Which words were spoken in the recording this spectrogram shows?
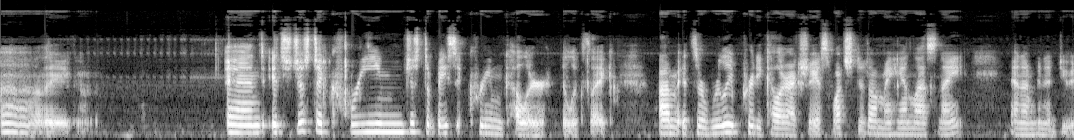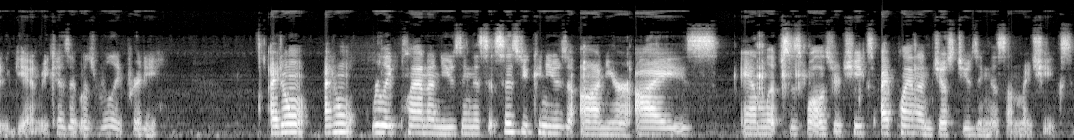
Uh, there you go. And it's just a cream, just a basic cream color, it looks like. Um, it's a really pretty color, actually. I swatched it on my hand last night, and I'm going to do it again because it was really pretty. I don't I don't really plan on using this. It says you can use it on your eyes and lips as well as your cheeks. I plan on just using this on my cheeks.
